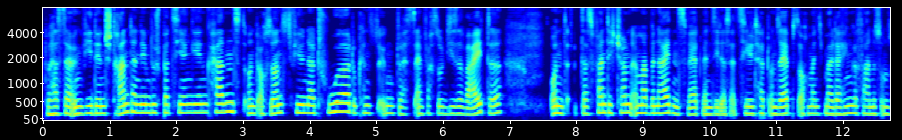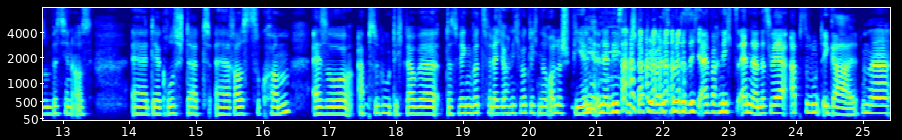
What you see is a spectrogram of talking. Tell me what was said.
du hast da irgendwie den Strand, an dem du spazieren gehen kannst und auch sonst viel Natur. Du kannst irgend, du hast einfach so diese Weite. Und das fand ich schon immer beneidenswert, wenn sie das erzählt hat und selbst auch manchmal dahin gefahren ist, um so ein bisschen aus äh, der Großstadt äh, rauszukommen. Also absolut. Ich glaube, deswegen wird es vielleicht auch nicht wirklich eine Rolle spielen in der nächsten Staffel, weil es würde sich einfach nichts ändern. Es wäre absolut egal. Na,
